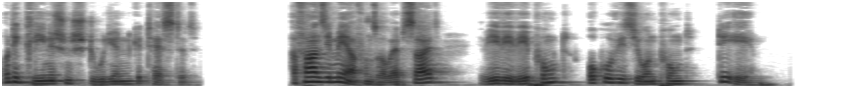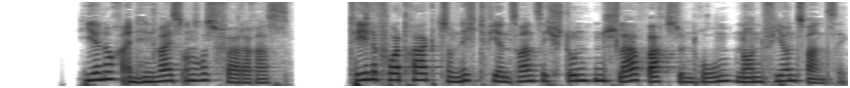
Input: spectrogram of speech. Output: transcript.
und in klinischen Studien getestet. Erfahren Sie mehr auf unserer Website www.okovision.de. Hier noch ein Hinweis unseres Förderers. Televortrag zum Nicht-24-Stunden-Schlaf-Wach-Syndrom Non-24.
